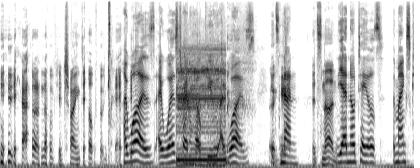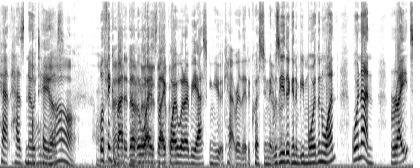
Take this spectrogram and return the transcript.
Yeah. I don't know if you're trying to help. Okay. I was. I was trying to help you. I was. It's Okay. none. It's none. Yeah, no tails. The Manx cat has no Oh, tails. yeah. Well, think about it. yeah, now that I Otherwise, like, why would I be asking you a cat-related question? It was either going to be more than one or none, right?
